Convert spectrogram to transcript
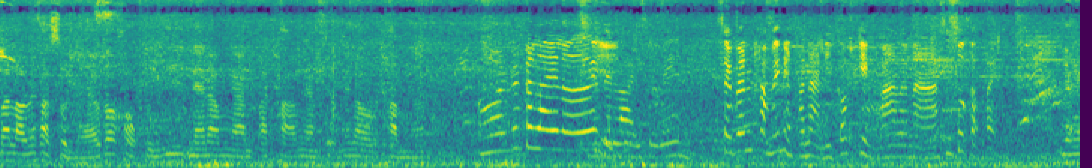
บ้านเราไม่ขาดส่วนแล้วก็ขอบคุณที่แนะนำงานพาร์ทไทม์งานเสริมให้เราทำนะ อ๋อไม่เป็นไรเลย ไม่เป็นไรเซเว่นเซเว่นทำได้ถึงขนาดนี้ก็เก่งมากแล้วนะ สู้ๆต่อไปยังไง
